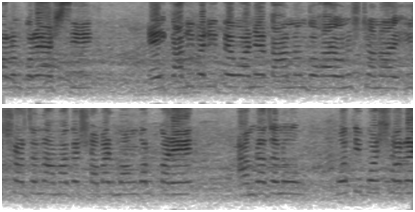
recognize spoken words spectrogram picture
পালন করে আসছি এই কালীবাড়িতে অনেক আনন্দ হয় অনুষ্ঠান হয় ঈশ্বর যেন আমাদের সবার মঙ্গল করে। আমরা যেন প্রতি বছরে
